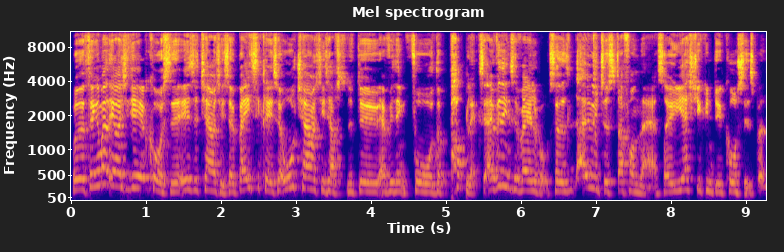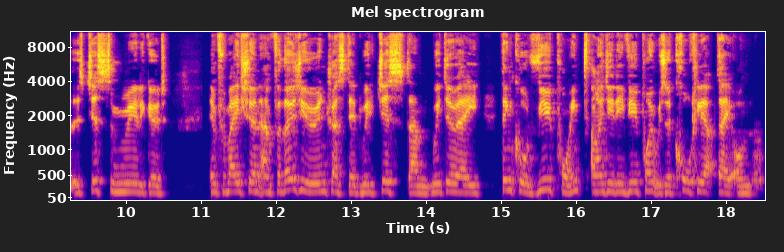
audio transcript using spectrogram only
Well, the thing about the IGD, of course, is it is a charity. So basically, so all charities have to do everything for the public. So everything's available. So there's loads of stuff on there. So yes, you can do courses, but there's just some really good information. And for those of you who are interested, we've just um, we do a thing called Viewpoint, IGD Viewpoint, which is a quarterly update on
